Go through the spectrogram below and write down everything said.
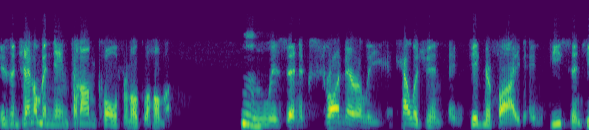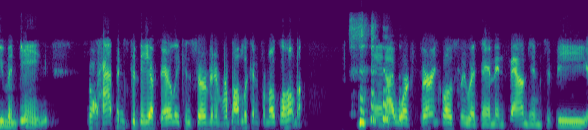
is a gentleman named Tom Cole from Oklahoma, Hmm. who is an extraordinarily intelligent and dignified and decent human being who happens to be a fairly conservative Republican from Oklahoma and I worked very closely with him and found him to be,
